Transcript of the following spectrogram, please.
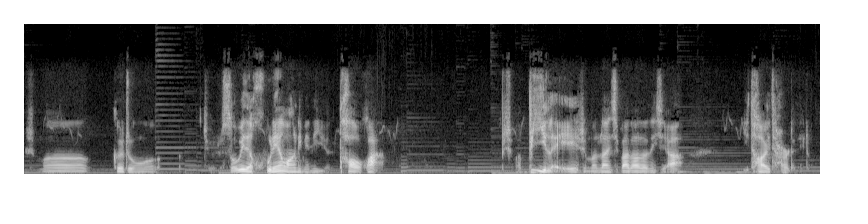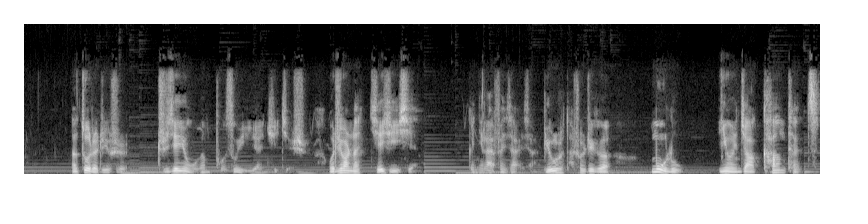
什么各种就是所谓的互联网里面的一种套话，什么壁垒，什么乱七八糟的那些啊，一套一套的那种。那作者就是。直接用我们朴素语言去解释。我这块呢截取一些，跟你来分享一下。比如说，他说这个目录，英文叫 contents。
